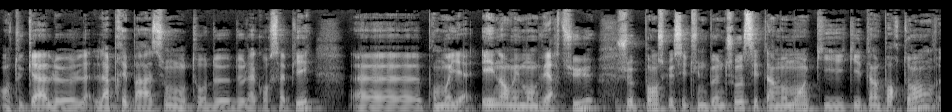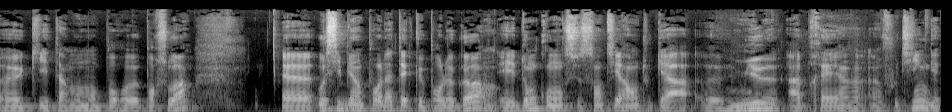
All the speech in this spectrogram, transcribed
En tout cas, la préparation autour de, la course à pied. Euh, pour moi, il y a énormément de vertus. Je pense que c'est une bonne chose. C'est un moment qui, est important, euh, qui est un moment pour pour soi. aussi bien pour la tête que pour le corps. Et donc, on se sentira en tout cas mieux après un footing.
